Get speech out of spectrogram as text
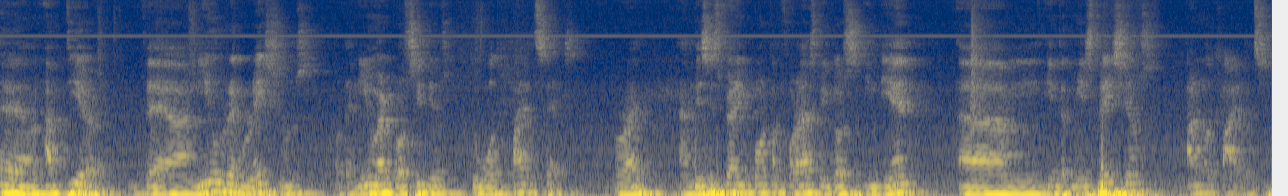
uh, adhere the new regulations or the new air procedures to what pilot says. All right. And this is very important for us because in the end, um, in the administrations are not pilots.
